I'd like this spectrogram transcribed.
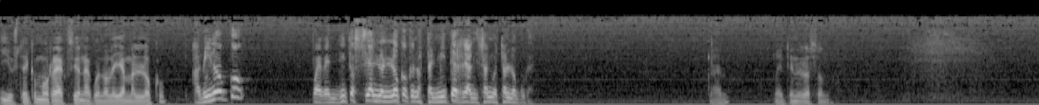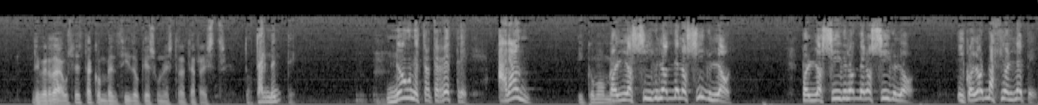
¿Y usted cómo reacciona cuando le llaman loco? A mí loco, pues benditos sean los locos que nos permiten realizar nuestras locuras. Claro, ahí tiene razón. De verdad, ¿usted está convencido que es un extraterrestre? Totalmente. No un extraterrestre, Adán. ¿Y cómo me...? Por los siglos de los siglos. Por los siglos de los siglos. Y Colón nació en Lepe.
